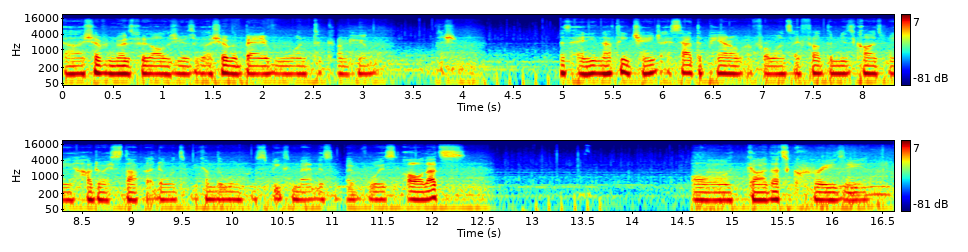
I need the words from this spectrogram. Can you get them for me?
God, I should have noticed all those years ago. I should have banned everyone to come here. Has any nothing changed? I sat at the piano for once. I felt the music calling to me. How do I stop it? I don't want to become the one who speaks madness in my voice. Oh, that's. Oh God, that's crazy. I need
